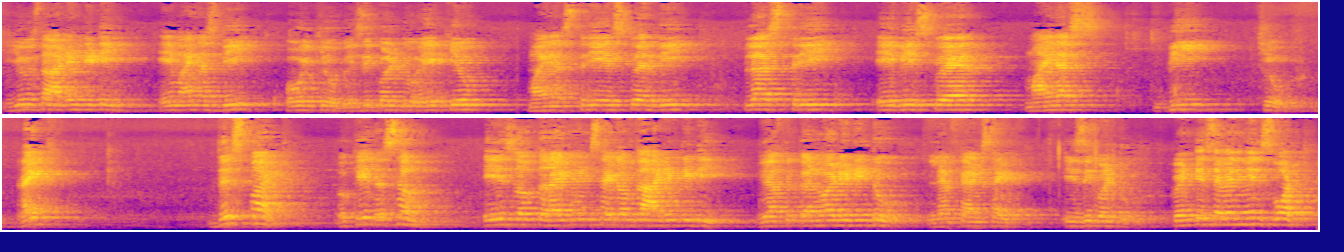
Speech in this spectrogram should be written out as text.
Use the identity a minus b whole cube is equal to a cube minus 3a square b plus 3ab square minus b cube. Right? This part, okay, the sum is of the right hand side of the identity. We have to convert it into left hand side. Is equal to 27 means what?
